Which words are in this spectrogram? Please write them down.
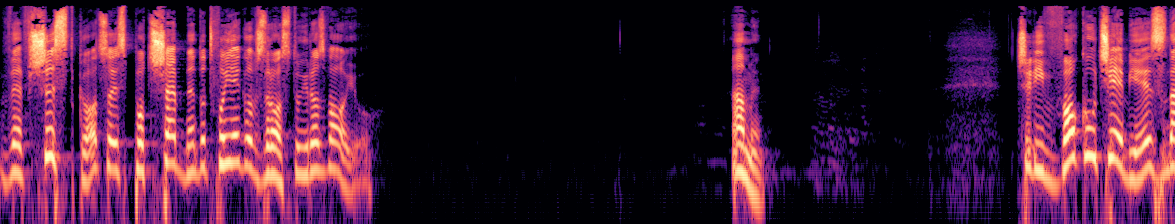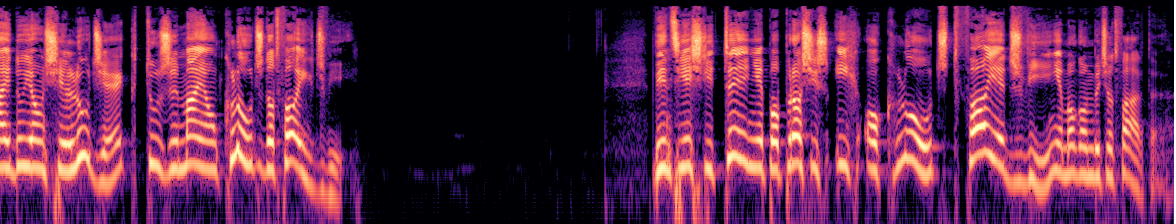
we wszystko, co jest potrzebne do twojego wzrostu i rozwoju. Amen. Czyli wokół ciebie znajdują się ludzie, którzy mają klucz do Twoich drzwi. Więc jeśli Ty nie poprosisz ich o klucz, Twoje drzwi nie mogą być otwarte.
